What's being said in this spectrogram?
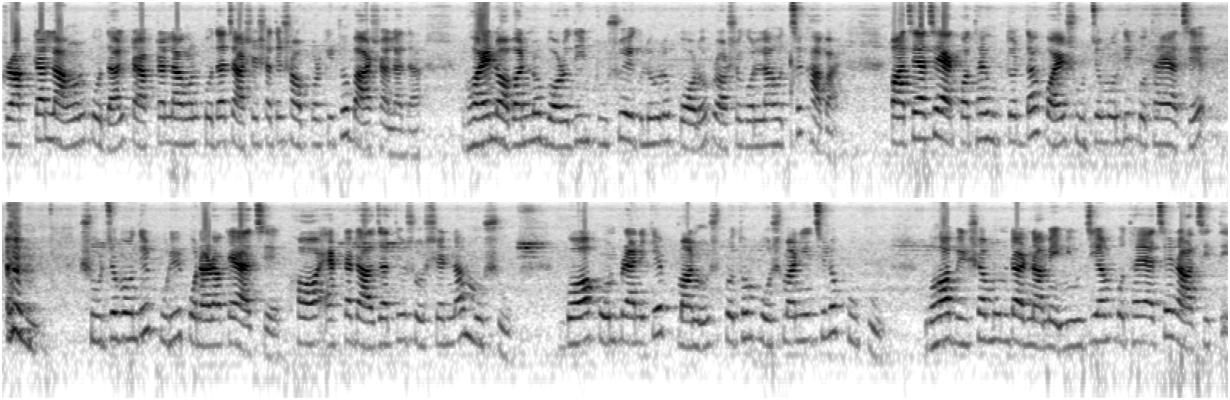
ট্রাক্টর, লাঙল, কোদাল। ট্রাক্টর, লাঙল, কোদাল চাষের সাথে সম্পর্কিত বাঁশ আলাদা। ঘয়ে, নবান্ন, বড়দিন, টুসু, এগুলো হলো পরব, রসগোল্লা হচ্ছে খাবার। পাঁচে আছে এক কথায় উত্তর দাও, কয়ে সূর্য মন্দির কোথায় আছে? সূর্য মন্দির পুরীর কোনারকে আছে। খ, একটা ডাল জাতীয় শস্যের নাম মুসুর গ, কোন প্রাণীকে মানুষ প্রথম পোষ মানিয়েছিল? কুকুর। ঘ বিরসা মুন্ডার নামে মিউজিয়াম কোথায় আছে? রাঁচিতে।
